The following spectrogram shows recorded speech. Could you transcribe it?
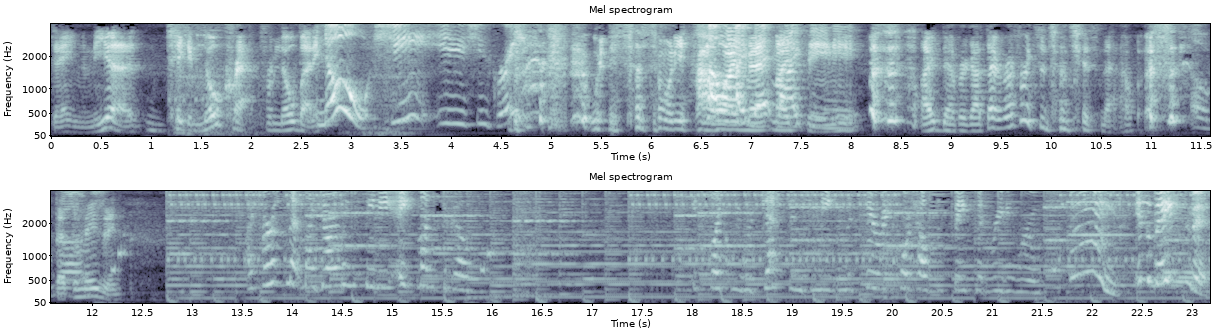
Dang, Mia taking no crap from nobody. No, she she's great. Witness testimony how, How I, I met, met my my Feenie. I never got that reference until just now. Oh, That's gosh. amazing. I first met my darling Feenie eight months ago. It's like we were destined to meet in this very courthouse's basement reading room. Hmm, in the basement.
